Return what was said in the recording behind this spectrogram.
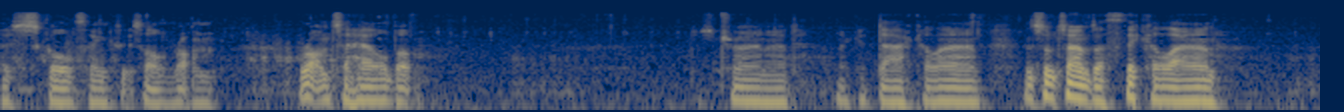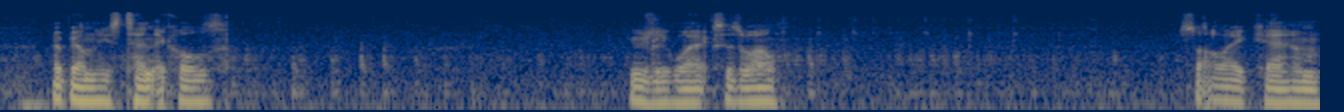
His skull thinks it's all rotten. Rotten to hell but just try and add like a darker line. And sometimes a thicker line maybe on these tentacles usually works as well. Sort of like um,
